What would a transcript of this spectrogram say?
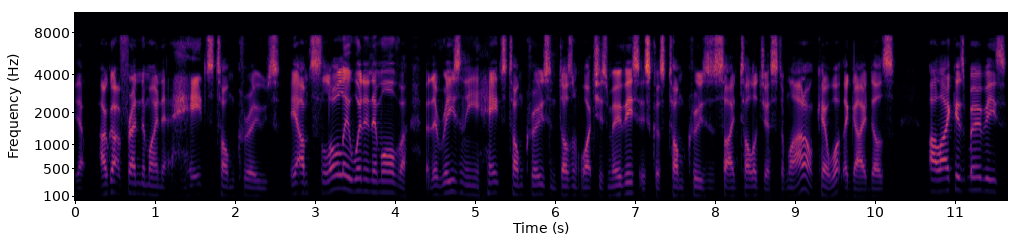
Yep. I've got a friend of mine that hates Tom Cruise. Yeah, I'm slowly winning him over, but the reason he hates Tom Cruise and doesn't watch his movies is because Tom Cruise is a Scientologist. I'm like, I don't care what the guy does. I like his movies,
